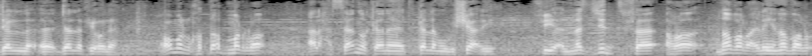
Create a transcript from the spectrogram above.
جل, جل في علاه. عمر بن الخطاب مر على حسان وكان يتكلم بالشعر في المسجد فنظر إليه نظر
